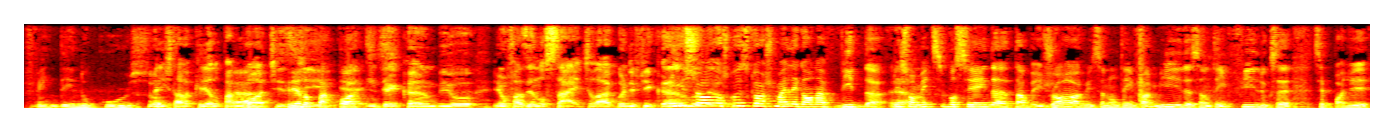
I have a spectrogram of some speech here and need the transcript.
vendendo curso. A gente estava criando pacotes é, criando de pacotes. intercâmbio, eu fazendo o site lá, codificando. Isso é uma das coisas que eu acho mais legal na vida. É. Principalmente se você ainda está bem jovem, você não tem família, você não tem filho, que você, você pode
